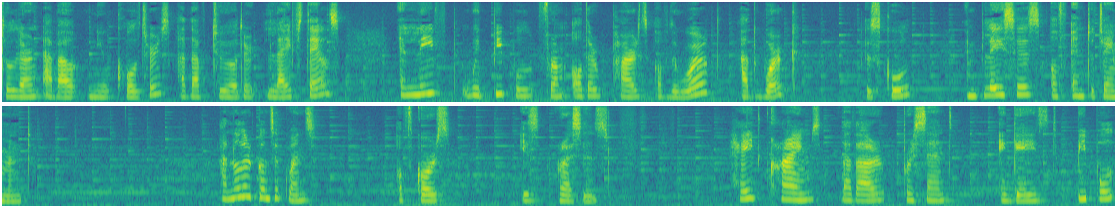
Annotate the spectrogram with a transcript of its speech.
to learn about new cultures, adapt to other lifestyles, and live with people from other parts of the world at work, school, and places of entertainment. Another consequence, of course, is racism. Hate crimes that are present against people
